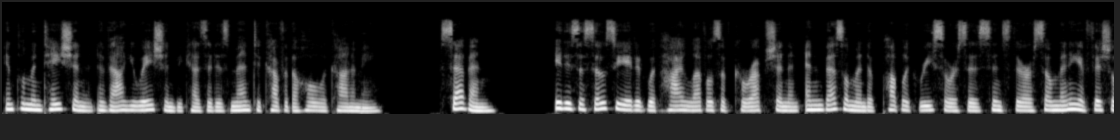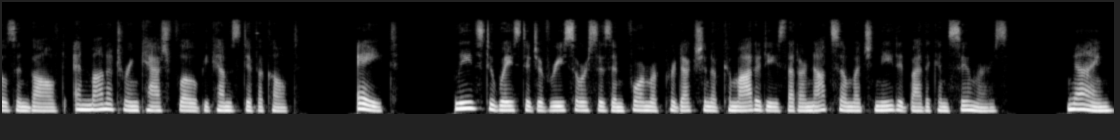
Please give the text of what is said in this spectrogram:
implementation, and evaluation because it is meant to cover the whole economy. 7. It is associated with high levels of corruption and embezzlement of public resources since there are so many officials involved and monitoring cash flow becomes difficult. 8. Leads to wastage of resources in form of production of commodities that are not so much needed by the consumers. 9.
